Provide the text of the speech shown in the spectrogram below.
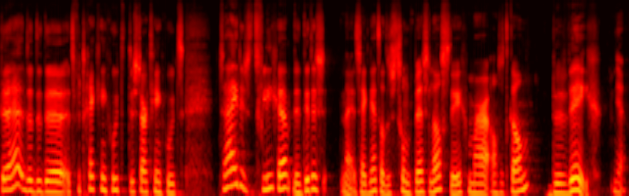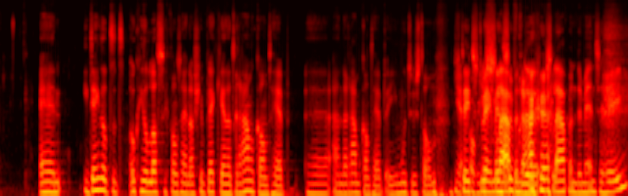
De, de, de, de, het vertrek ging goed, de start ging goed. Tijdens het vliegen, dit is, nou, dat zei ik net al, dus soms best lastig, maar als het kan, beweeg. Ja. En ik denk dat het ook heel lastig kan zijn als je een plekje aan het raamkant hebt, eh, aan de raamkant hebt en je moet dus dan Ja, steeds twee mensen slapende, vragen. slapende mensen heen.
